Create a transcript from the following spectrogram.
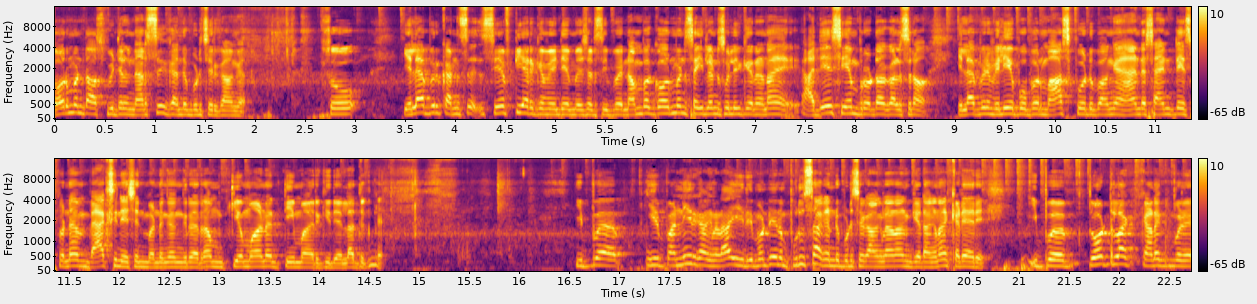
கவர்மெண்ட் ஹாஸ்பிட்டல் நர்ஸு கண்டுபிடிச்சிருக்காங்க. ஸோ எல்லா பேரும் கன்ச சேஃப்டியாக இருக்க வேண்டிய மெஷர்ஸ் இப்போ நம்ம கவர்மெண்ட் சைட்லன்னு சொல்லியிருக்கிறேன்னா அதே சேம் ப்ரோட்டோகால்ஸ் தான். எல்லா பேரும் வெளியே போகிற மாஸ்க் போட்டுப்பாங்க ஹேண்டை சானிடைஸ் பண்ண வேக்சினேஷன் பண்ணுங்கங்கிறது தான் முக்கியமான தீமாக இருக்குது இது எல்லாத்துக்குமே. இப்போ இது பண்ணியிருக்காங்களா இது மட்டும் என்ன புதுசாக கண்டுபிடிச்சிருக்காங்களான்னு கேட்டாங்கன்னா கிடையாது. இப்போ டோட்டலாக கணக்கு பண்ண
